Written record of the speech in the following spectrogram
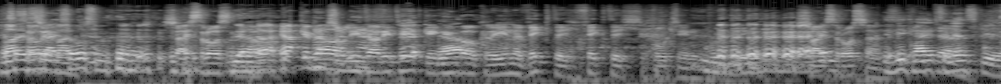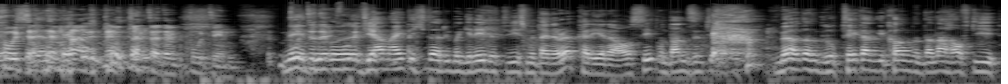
Was Was? Sorry, scheiß. Russen? Scheiß Russen. Ja, ja, genau. Solidarität gegenüber Ja. Ukraine. Fick dich, fick dich, Putin. Scheiß Russe. Mikhail Zelensky. Putin, unter dem Putin. Nee, du, äh, Putin. wir haben eigentlich darüber geredet, wie es mit deiner Rap-Karriere aussieht und dann sind wir auf Mörder und Gruptek angekommen und danach auf die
